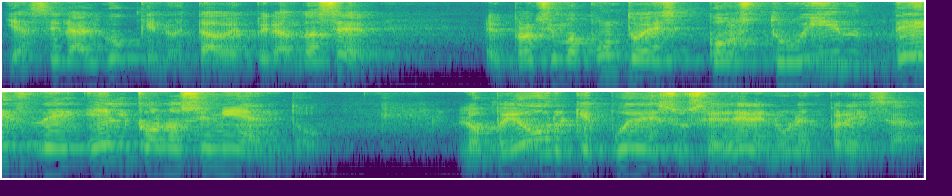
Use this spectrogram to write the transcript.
y hacer algo que no estaba esperando hacer. El próximo punto es construir desde el conocimiento. Lo peor que puede suceder en una empresa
